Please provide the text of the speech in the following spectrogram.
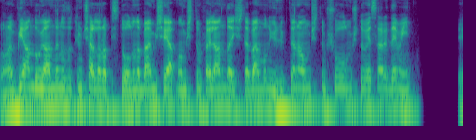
Sonra bir anda uyandığınızda tüm çarlar hapiste olduğunda ben bir şey yapmamıştım falan da işte ben bunu yüzükten almıştım şu olmuştu vesaire demeyin. Ee,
